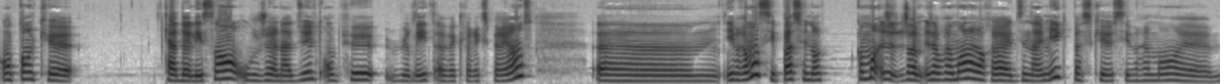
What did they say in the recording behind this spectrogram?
en tant qu'adolescent ou jeune adulte, on peut relate avec leur expérience. Euh, et vraiment, c'est passionnant. Comment j'aime vraiment leur euh, dynamique parce que c'est vraiment euh,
